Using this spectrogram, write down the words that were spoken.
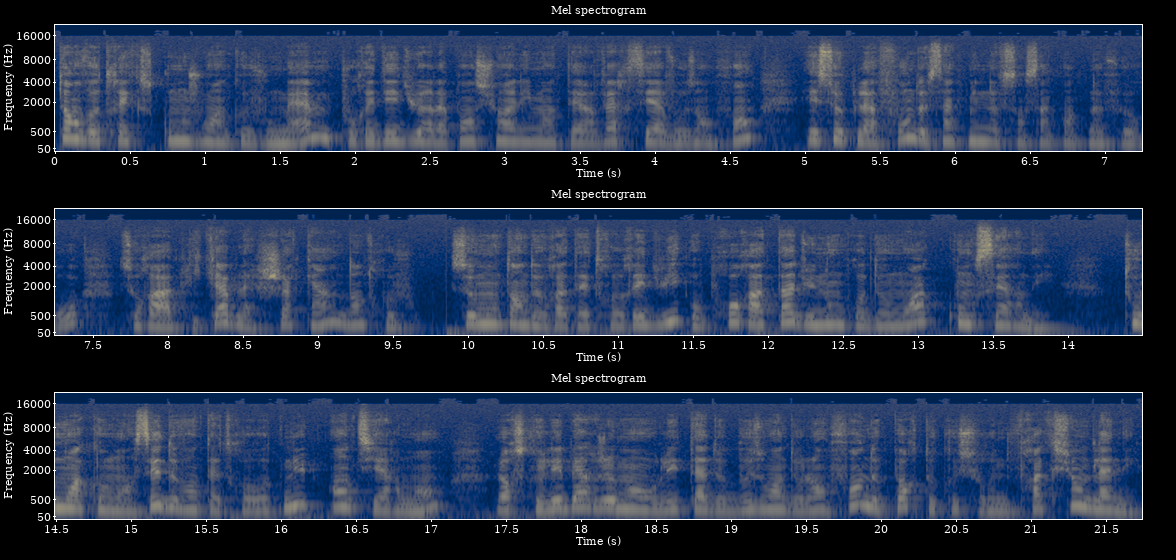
tant votre ex-conjoint que vous-même pourrez déduire la pension alimentaire versée à vos enfants et ce plafond de 5 959 euros sera applicable à chacun d'entre vous. Ce montant devra être réduit au prorata du nombre de mois concernés. Tout mois commencé devant être retenu entièrement lorsque l'hébergement ou l'état de besoin de l'enfant ne porte que sur une fraction de l'année.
